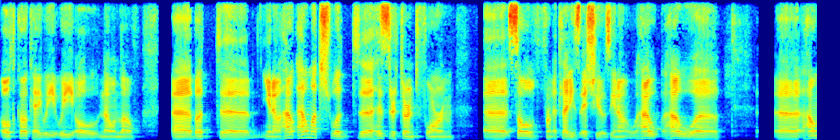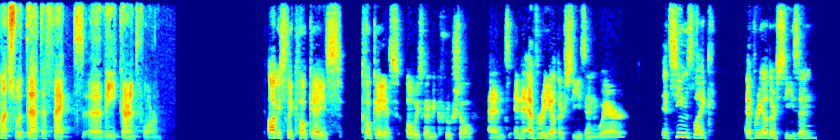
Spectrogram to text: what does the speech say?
old Koke we, we all know and love. Uh, but uh, you know, how how much would uh, his return to form solve from Atleti's issues? You know, how how how much would that affect the current form? Obviously, Koke's Koke is always going to be crucial, and in every other season where it seems like every other season,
